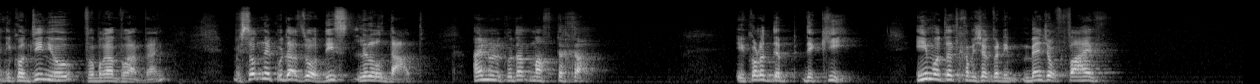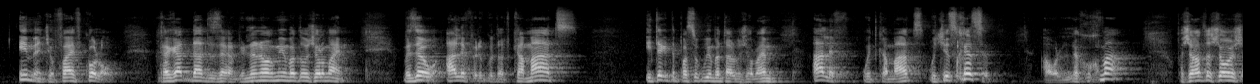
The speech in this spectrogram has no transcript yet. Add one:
אני from רב ברנדביין, בסוד נקודה זו, this little dot, היינו נקודת מבטחה. היא קוראת the key. היא מודדת חמישה גוונים, of five, image of five color, חגת דת הזרע, ולנו בתור של המים. וזהו, א' בנקודת קמץ, היא תקת הפסוק מבטל בשמיים, א', with קמץ, which is חסד, העולה לחוכמה. ושרת השורש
